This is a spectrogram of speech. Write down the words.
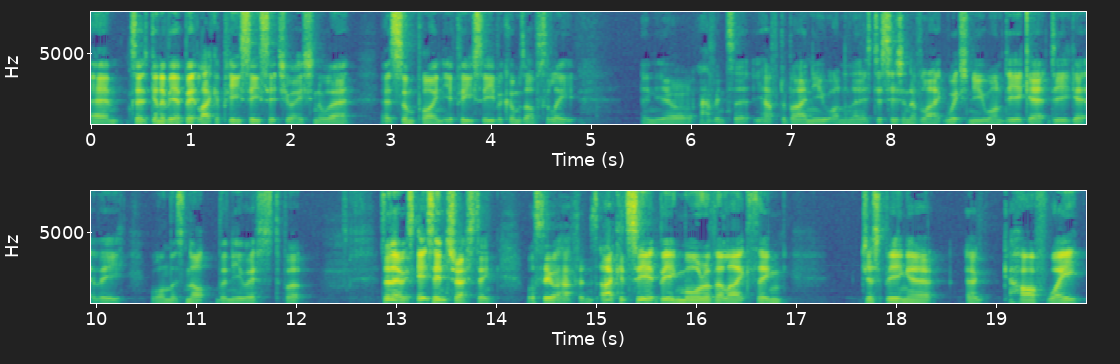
Um, so it's going to be a bit like a PC situation where at some point your PC becomes obsolete and you're having to you have to buy a new one and then it's decision of like which new one do you get do you get the one that's not the newest but I don't know it's, it's interesting we'll see what happens I could see it being more of a like thing just being a, a halfway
